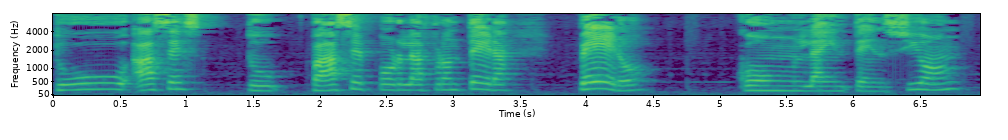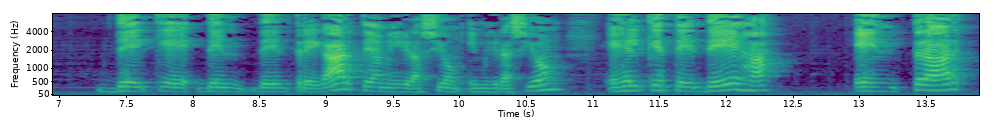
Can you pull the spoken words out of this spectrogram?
tú haces tu pase por la frontera, pero con la intención de que de, entregarte a migración. Inmigración es el que te deja entrar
